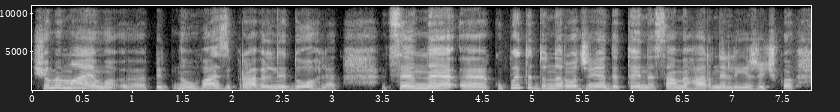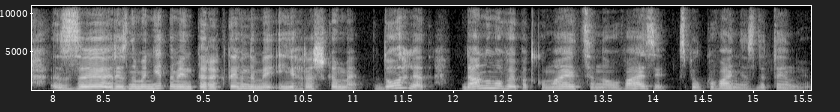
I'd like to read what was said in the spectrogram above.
Що ми маємо е, під на увазі правильний догляд? Це не е, купити до народження дитини саме гарне ліжечко з різноманітними інтерактивними іграшками. Догляд в даному випадку мається на увазі спілкування з дитиною.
